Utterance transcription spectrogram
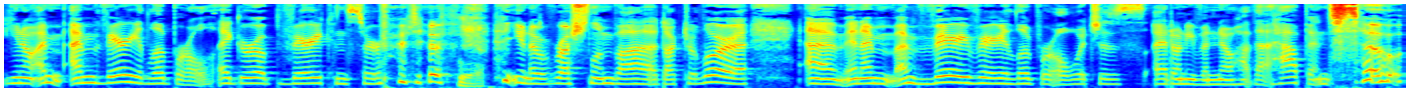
you know, I'm I'm very liberal. I grew up very conservative. Yeah. You know, Rush Limbaugh, Dr. Laura, um, and I'm I'm very very liberal, which is I don't even know how that happened. So,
